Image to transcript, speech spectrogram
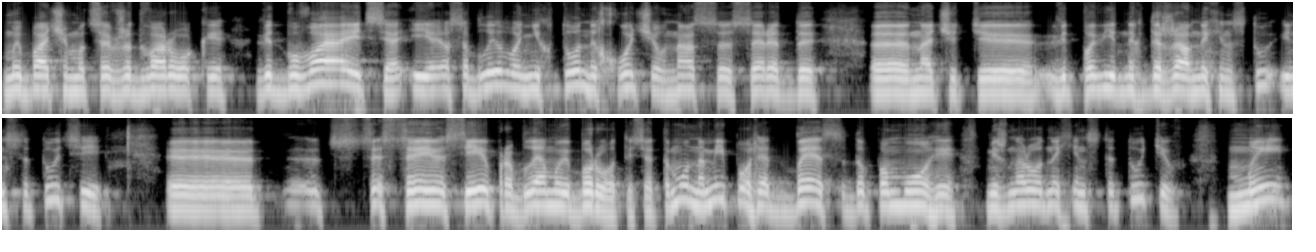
ми бачимо, це вже два роки відбувається, і особливо ніхто не хоче у нас серед, е, значить, відповідних державних інституцій Е, з з цією проблемою боротися. Тому, на мій погляд, без допомоги міжнародних інститутів ми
